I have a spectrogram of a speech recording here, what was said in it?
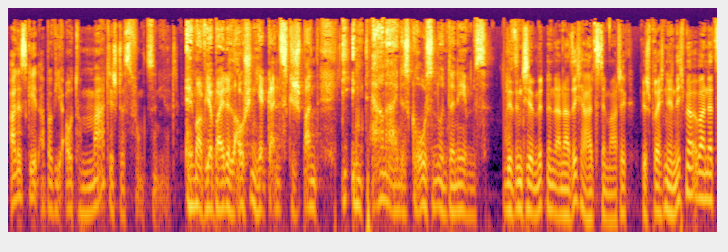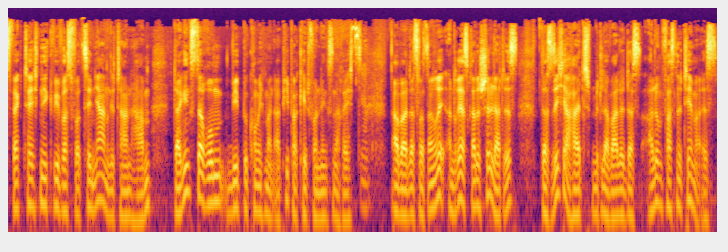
alles geht, aber wie automatisch das funktioniert. Immer, wir beide lauschen hier ganz gespannt die Interne eines großen Unternehmens. Wir sind hier mitten in einer Sicherheitsthematik. Wir sprechen hier nicht mehr über Netzwerktechnik, wie wir es vor zehn Jahren getan haben. Da ging es darum, wie bekomme ich mein IP-Paket von links nach rechts. Ja. Aber das, was Andreas gerade schildert, ist, dass Sicherheit mittlerweile das allumfassende Thema ist.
